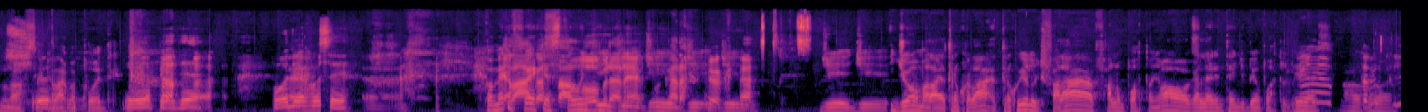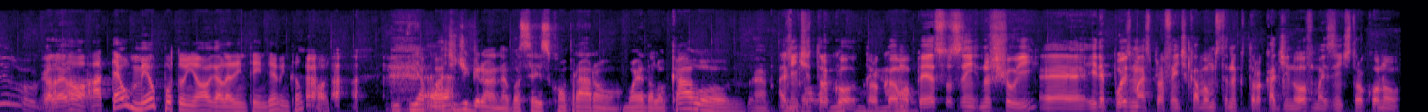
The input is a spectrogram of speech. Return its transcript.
Nossa, aquela água podre. Eu ia perder. Podre é, você. Como é que Aquela foi a água questão salobra, de, né? de, O cara- de, de, de- de idioma lá? É tranquilo, é tranquilo de falar? Fala um portunhol, a galera entende bem o português? Ou- Tranquilo, galera. Ó, até o meu portunhol a galera entendeu, então pode. E, e a parte de grana, vocês compraram moeda local ou. é, A gente trocou, trocamos pesos em- no Chuí, é, e depois, mais pra frente, acabamos tendo que trocar de novo, mas a gente trocou no,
